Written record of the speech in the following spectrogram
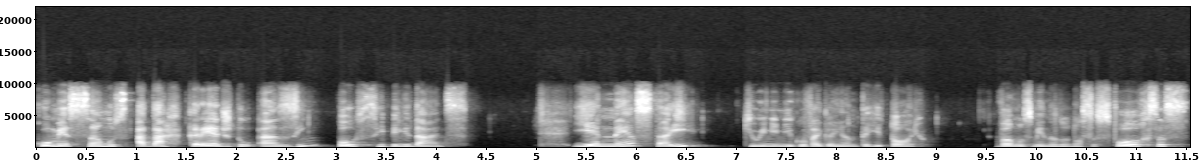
começamos a dar crédito às impossibilidades. E é nesta aí que o inimigo vai ganhando território. Vamos minando nossas forças,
